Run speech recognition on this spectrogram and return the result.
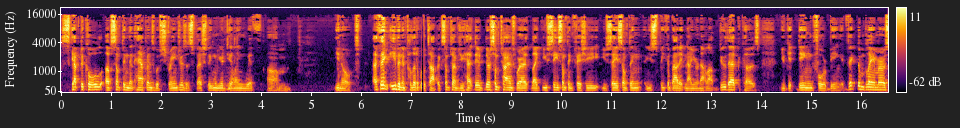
skeptical of something that happens with strangers, especially when you're dealing with, um, you know, I think even in political topics, sometimes you have there, there's some times where like you see something fishy, you say something, you speak about it. Now you're not allowed to do that because you get dinged for being a victim blamer.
